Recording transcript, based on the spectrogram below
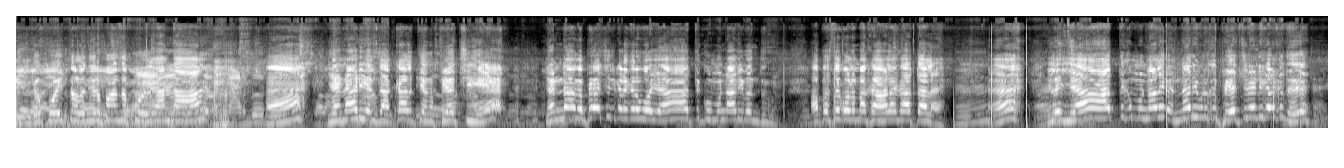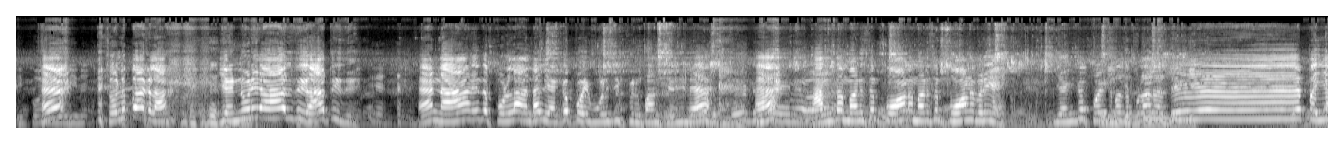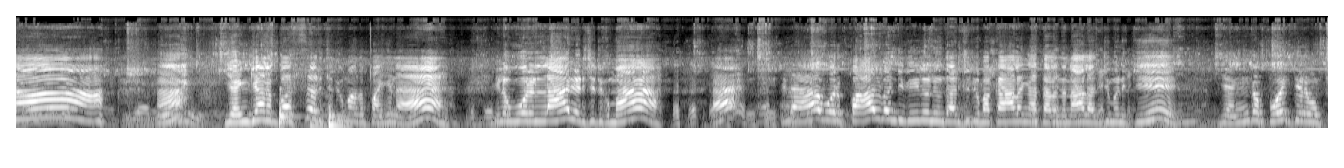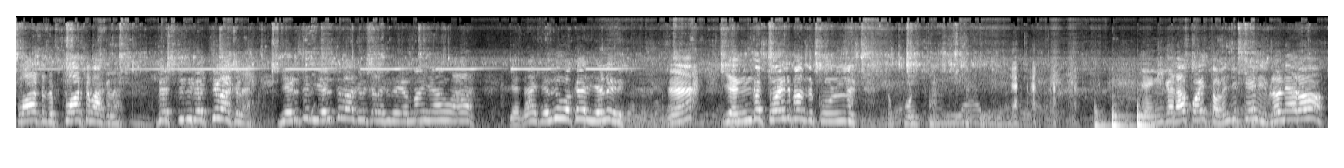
எங்க போய் தொலைஞ்சிருப்பான் அந்த புள்ளையாண்டா? என்னாடி அந்த அக்காலத்து எங்க பேச்சு என்ன அங்க பேசிட்டு கிடக்குற ஓ ஏத்துக்கு முன்னாடி வந்து அப்பச குளமா காலங்காத்தால? இல்ல ஏன் ஆத்துக்கு முன்னால என்னாடி உனக்கு பேச்சு வேண்டி கிடக்குது? சொல்லு பார்க்கலாம் என்னுடைய ஆறுது ஆத்து இது நான் இந்த புள்ளாண்டால் எங்க போய் ஒளிஞ்சிட்டு இருப்பான்னு தெரியல? அந்த மனுஷன் போன மனுஷன் போன வரையே எங்க போயிட்டு பார்த்த புள்ளாண்டே பையா? எங்கேயான பஸ் அடிச்சிட்டுக்குமா அந்த பையனை? இல்ல ஒரு லாரி அடிச்சிட்டுக்குமா ஆ? இல்ல ஒரு பால் வண்டி வீலு வந்து அடிச்சிட்டுக்குமா காலங்காத்தால அந்த நாலு அஞ்சு மணிக்கு. எங்க போய் தெரியும் போட்டது போட்டு வாக்கல. வெச்சது வெச்சு வாக்கல. எடுத்தது எடுத்து வாக்கல கிடக்குது. அம்மா ஏன் வா? என்ன எழுது உக்காரு எழு? எங்க போயிட்டு பார்த்து எங்கடா போய் தொலைஞ்சிட்டே இவ்வளோ நேரம்?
